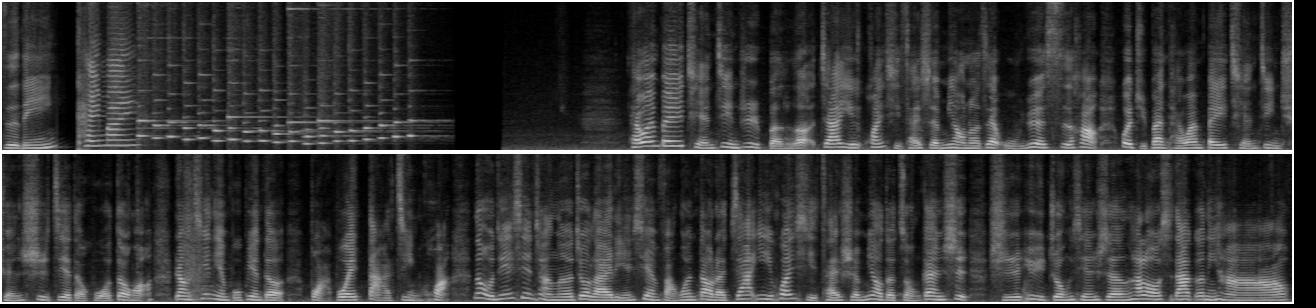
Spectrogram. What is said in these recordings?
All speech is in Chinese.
子琳开麦。台湾杯前进日本了，嘉义欢喜财神庙呢，在五月四号会举办台湾杯前进全世界的活动哦，让千年不变的寡杯大进化。那我今天现场呢，就来连线访问到了嘉义欢喜财神庙的总干事石玉忠先生。Hello，石大哥你好。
